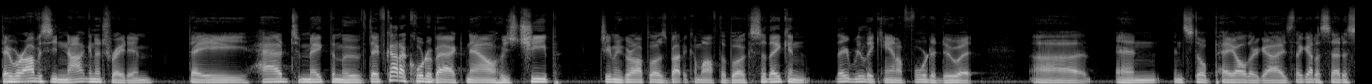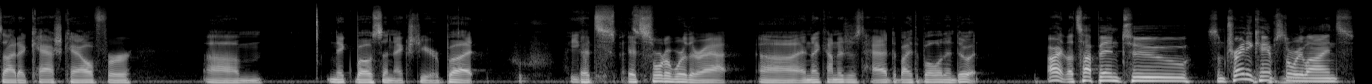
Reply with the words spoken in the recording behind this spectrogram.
they were obviously not going to trade him. They had to make the move. They've got a quarterback now who's cheap. Jimmy Garoppolo is about to come off the books, so they can they really can't afford to do it, uh, and and still pay all their guys. They got to set aside a cash cow for um, Nick Bosa next year, but it's it's sort of where they're at, uh, and they kind of just had to bite the bullet and do it. All right, let's hop into some training camp storylines.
